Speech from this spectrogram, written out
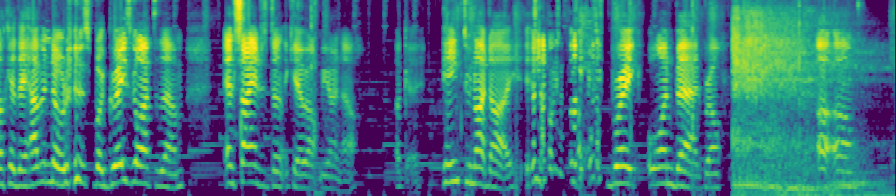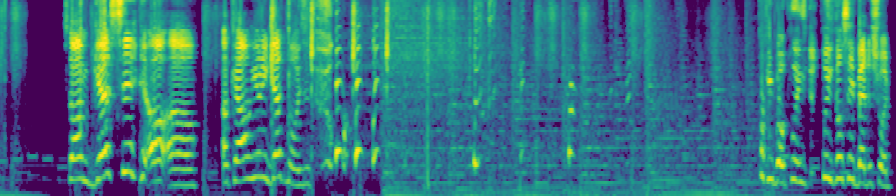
Okay, they haven't noticed, but Gray's going after them. And Cyan just doesn't care about me right now. Okay. Pink, do not die. Break one bad, bro. Uh-oh. So I'm guessing... Uh-oh. Okay, I don't hear any death noises. Okay, bro, please, please don't say bed destroyed.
